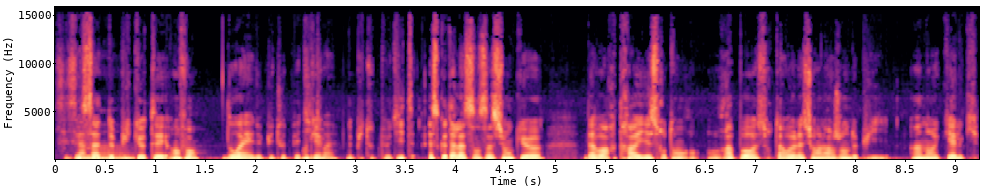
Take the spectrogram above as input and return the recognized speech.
C'est Et ça ma- depuis que t'es enfant? Ouais, depuis toute petite, ouais. Depuis toute petite. Est-ce que tu as la sensation que d'avoir travaillé sur ton rapport et sur ta relation à l'argent depuis un an et quelques,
